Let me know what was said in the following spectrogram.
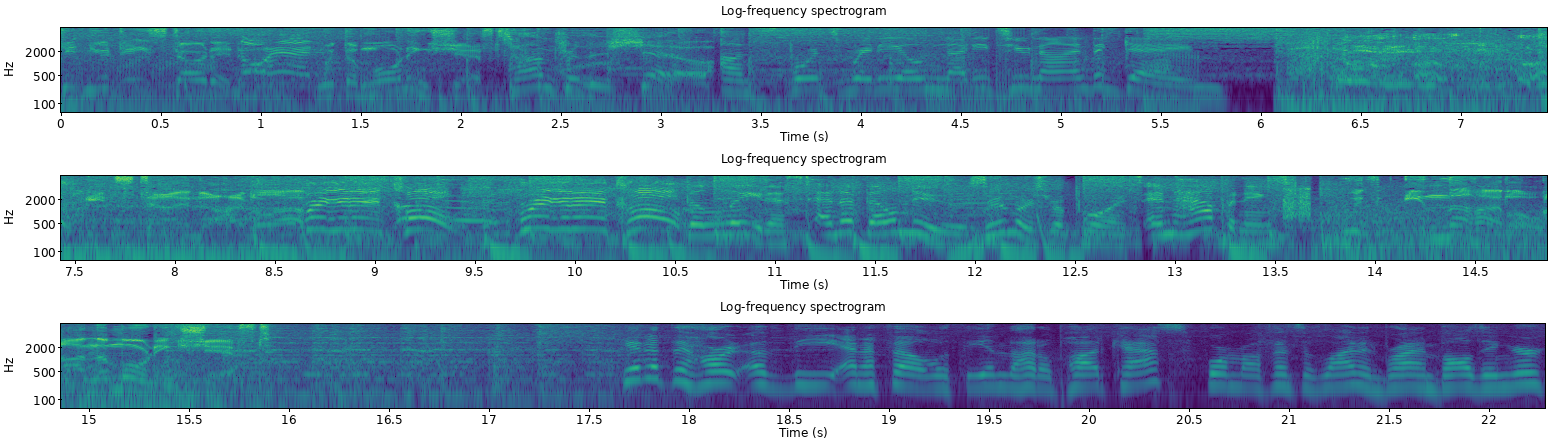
Get your day started. Go ahead with the morning shift. Time for the show on Sports Radio 92.9 The Game. It's time to huddle up. Bring it in close. Bring it in close. The latest NFL news, rumors, reports, and happenings with In the Huddle on the morning shift. Get at the heart of the NFL with the In the Huddle podcast. Former offensive lineman Brian Baldinger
